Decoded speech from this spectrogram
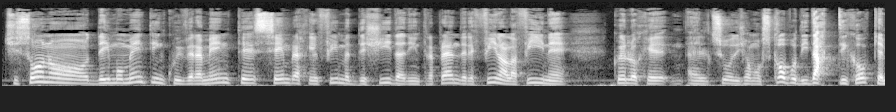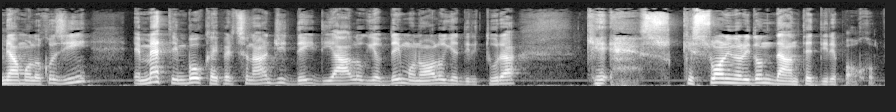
ci sono dei momenti in cui veramente sembra che il film decida di intraprendere fino alla fine quello che è il suo diciamo scopo didattico, chiamiamolo così, e mette in bocca ai personaggi dei dialoghi o dei monologhi addirittura che, che suonino ridondanti e dire poco.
